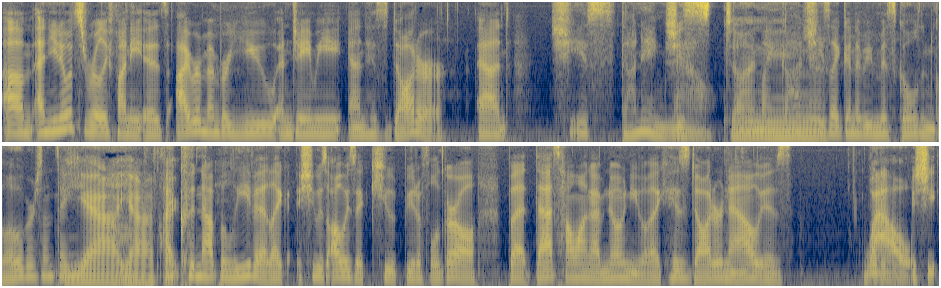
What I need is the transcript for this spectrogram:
Um, and you know what's really funny is I remember you and Jamie and his daughter, and she is stunning She's now. Oh my god, she's like going to be Miss Golden Globe or something. Yeah, yeah. Oh, I could not believe it. Like she was always a cute, beautiful girl, but that's how long I've known you. Like his daughter now is What- wow. Is she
